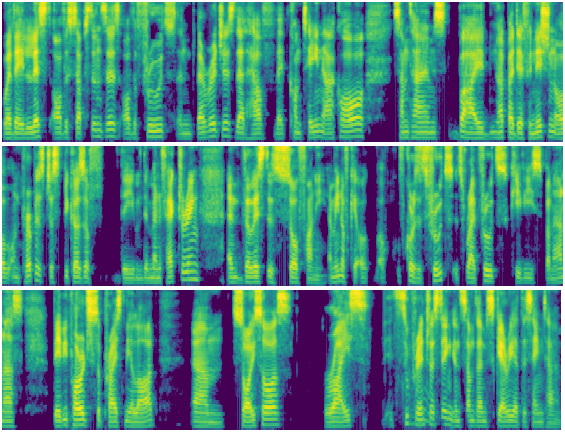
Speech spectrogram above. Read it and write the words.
where they list all the substances, all the fruits and beverages that have that contain alcohol sometimes by not by definition or on purpose, just because of the the manufacturing. And the list is so funny. I mean, of of course, it's fruits, it's ripe fruits, kiwis, bananas. Baby porridge surprised me a lot. Um, soy sauce, rice. It's super interesting and sometimes scary at the same time.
